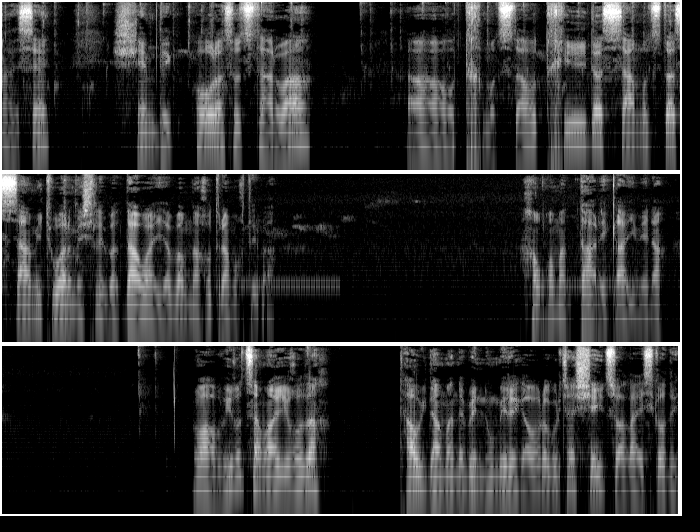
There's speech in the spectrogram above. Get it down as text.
აი ესე. შემდეგ 228 აა 84 და 63 თუ არ მეშლება. დავაი, აბა, ნახოთ რა მოხდება. აუ, ამან დარეკა იმენა. ვაუ, ვიღაცა მაიღო და თავი დამანები ნუმერეკავ, როგორც ან შეიცვალა ეს კოდი.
